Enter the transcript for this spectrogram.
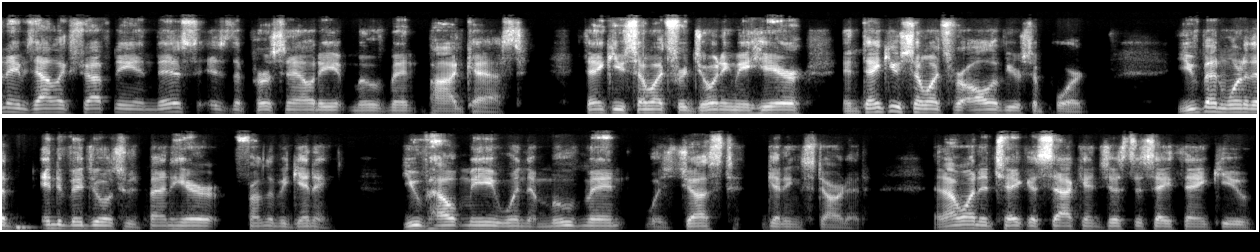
name is Alex Trefny, and this is the Personality Movement Podcast. Thank you so much for joining me here. And thank you so much for all of your support. You've been one of the individuals who's been here from the beginning. You've helped me when the movement was just getting started. And I want to take a second just to say thank you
